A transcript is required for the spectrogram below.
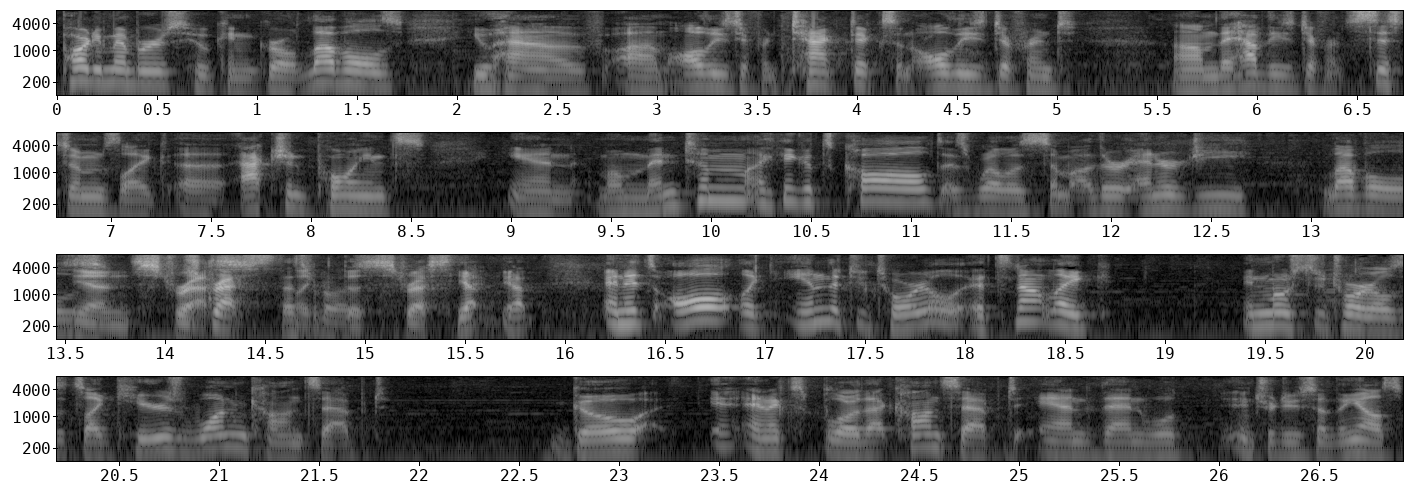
party members who can grow levels. You have um, all these different tactics and all these different. Um, they have these different systems like uh, action points and momentum, I think it's called, as well as some other energy levels. Yeah, and stress. Stress. That's like what it was. the stress. Yep, thing. yep. And it's all like in the tutorial. It's not like in most tutorials. It's like here's one concept, go and explore that concept, and then we'll introduce something else.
